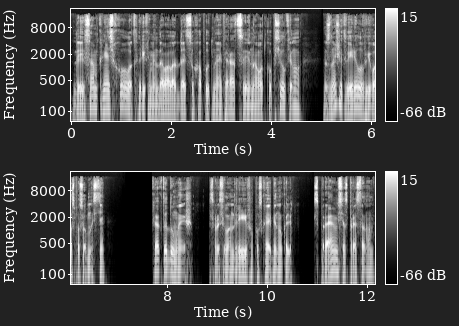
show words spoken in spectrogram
Да и сам князь Холод рекомендовал отдать сухопутные операции на откуп Силкину, значит, верил в его способности. «Как ты думаешь?» — спросил Андреев, опуская бинокль. «Справимся с Престоном?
